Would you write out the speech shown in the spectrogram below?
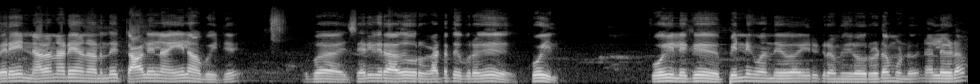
வரையும் நடநடையாக நடந்து காலையில் ஏலாம் போயிட்டு இப்போ சரி வராத ஒரு கட்டத்துக்கு பிறகு கோயில். கோயிலுக்கு பெண்ணுக்கு வந்து இருக்கிற மாதிரி ஒரு இடம் உண்டு. நல்ல இடம்.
